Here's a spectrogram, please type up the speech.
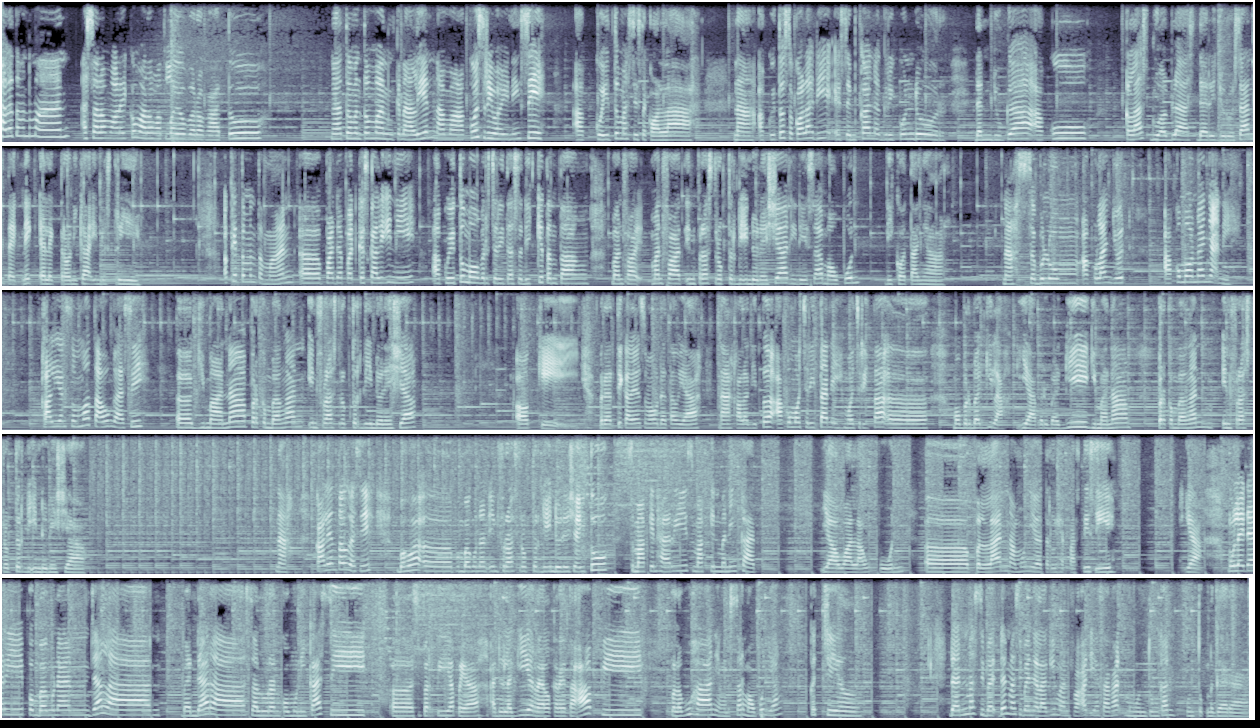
Halo teman-teman, Assalamualaikum warahmatullahi wabarakatuh. Nah teman-teman, kenalin nama aku Sri Wahyuningsih Aku itu masih sekolah. Nah, aku itu sekolah di SMK Negeri Kundur. Dan juga aku kelas 12 dari jurusan Teknik Elektronika Industri Oke teman-teman, uh, pada podcast kali ini aku itu mau bercerita sedikit tentang manfaat manfaat infrastruktur di Indonesia di desa maupun di kotanya. Nah, sebelum aku lanjut, aku mau nanya nih, kalian semua tahu nggak sih uh, gimana perkembangan infrastruktur di Indonesia? Oke, berarti kalian semua udah tahu ya. Nah, kalau gitu aku mau cerita nih, mau cerita uh, mau berbagi lah. Ya, berbagi gimana perkembangan infrastruktur di Indonesia. Nah, kalian tahu gak sih bahwa uh, pembangunan infrastruktur di Indonesia itu semakin hari semakin meningkat. Ya, walaupun uh, pelan namun ya terlihat pasti sih. Ya, mulai dari pembangunan jalan, bandara, saluran komunikasi, uh, seperti apa ya? Ada lagi rel kereta api, pelabuhan yang besar maupun yang kecil. Dan masih dan masih banyak lagi manfaat yang sangat menguntungkan untuk negara.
